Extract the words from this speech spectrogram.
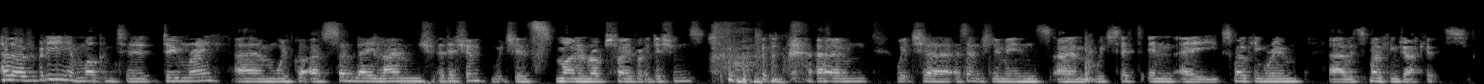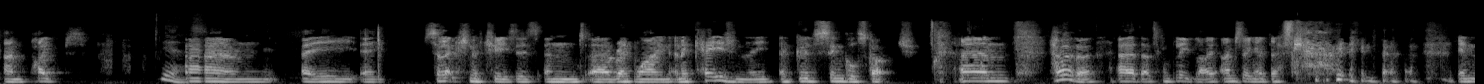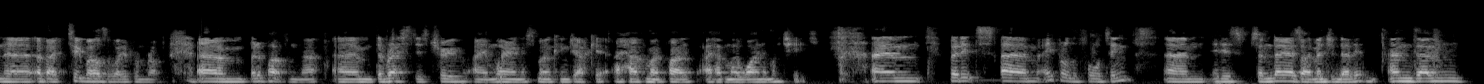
Hello, everybody, and welcome to Doomray. Um, we've got a Sunday lounge edition, which is mine and Rob's favourite editions, um, which uh, essentially means um, we sit in a smoking room uh, with smoking jackets and pipes. Yes. Um, a, a selection of cheeses and uh, red wine, and occasionally a good single scotch. Um, however, uh, that's a complete lie. I'm sitting at a desk in, uh, in uh, about two miles away from Rob. Um, but apart from that, um, the rest is true. I am wearing a smoking jacket. I have my pipe. I have my wine and my cheese. Um, but it's um, April the 14th. Um, it is Sunday, as I mentioned earlier, and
